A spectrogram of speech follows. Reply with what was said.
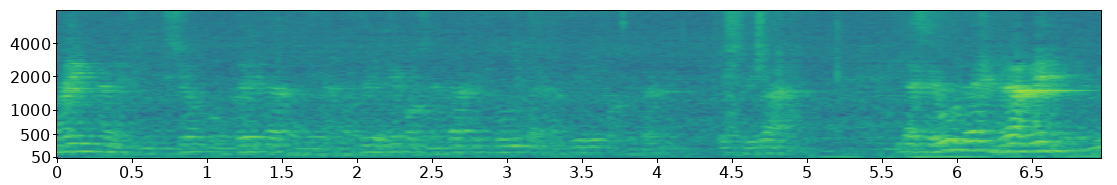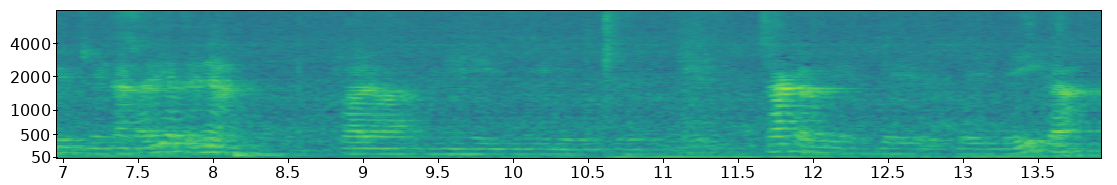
no hay una definición concreta de a partir de qué porcentaje es pública, a partir de qué porcentaje es privada. Y la segunda es realmente, me, encantaría tener para mi, mi, chakra de, de, de, de ICA,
